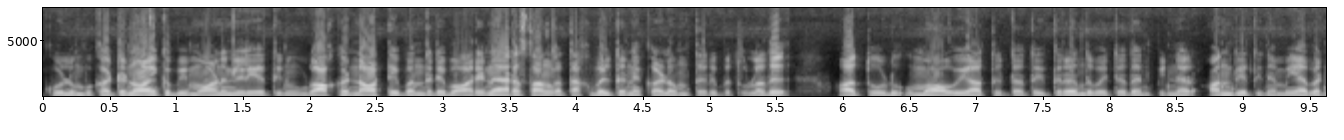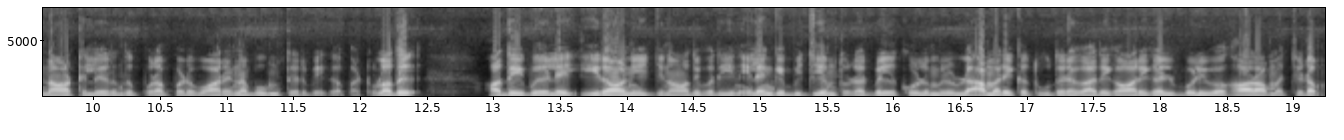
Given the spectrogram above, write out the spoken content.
கொழும்பு கட்டுநாயக்க விமான நிலையத்தின் ஊடாக நாட்டை வந்தடைவார் என அரசாங்க தகவல் திணைக்களம் தெரிவித்துள்ளது. அத்தோடு உமா உயா திட்டத்தை திறந்து வைத்ததன் பின்னர் அன்றைய தினமே அவர் நாட்டிலிருந்து புறப்படுவார் எனவும் தெரிவிக்கப்பட்டுள்ளது. அதேவேளை ஈரானிய ஜனாதிபதியின் இலங்கை விஜயம் தொடர்பில் கொழும்பில் உள்ள அமெரிக்க தூதரக அதிகாரிகள் வெளிவகார அமைச்சிடம்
